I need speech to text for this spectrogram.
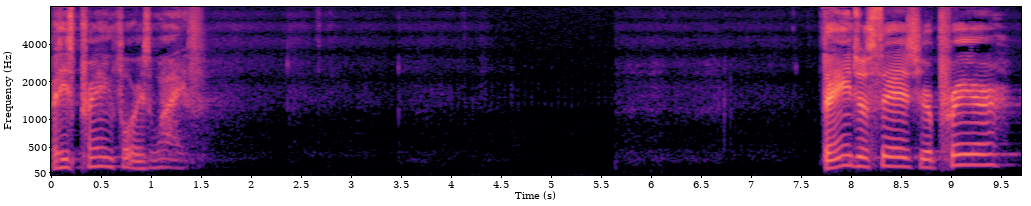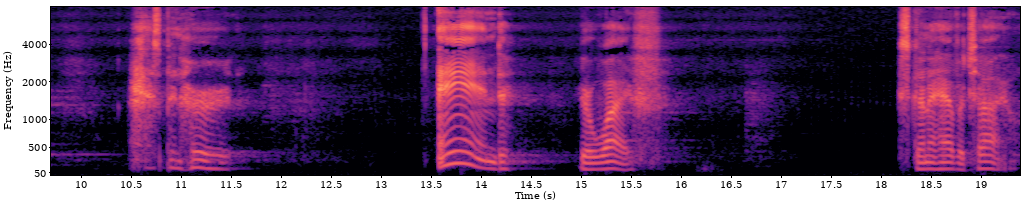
But he's praying for his wife. The angel says, Your prayer has been heard. And your wife is going to have a child.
